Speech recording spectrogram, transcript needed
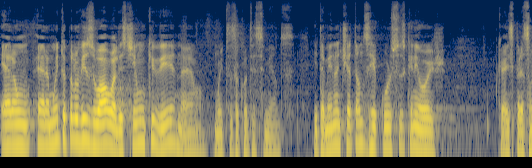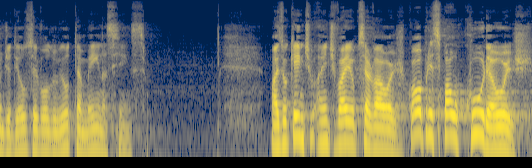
eram, era muito pelo visual, eles tinham que ver né, muitos acontecimentos. E também não tinha tantos recursos que nem hoje, porque a expressão de Deus evoluiu também na ciência. Mas o que a gente, a gente vai observar hoje? Qual a principal cura hoje?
